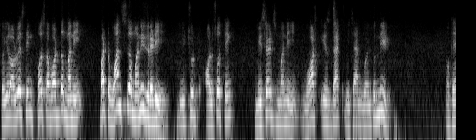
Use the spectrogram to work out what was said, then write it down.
so you'll always think first about the money but once the money is ready you should also think besides money what is that which I am going to need okay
